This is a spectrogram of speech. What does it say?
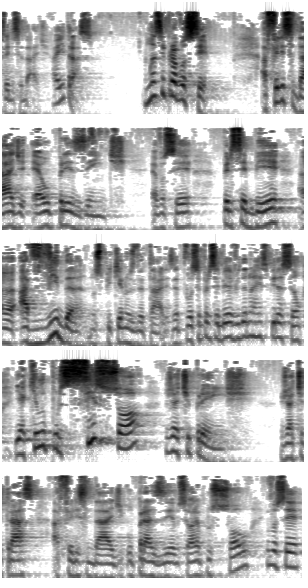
felicidade. Aí traz. Mas se para você a felicidade é o presente, é você perceber uh, a vida nos pequenos detalhes, é você perceber a vida na respiração e aquilo por si só já te preenche, já te traz a felicidade, o prazer. Você olha para o sol e você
